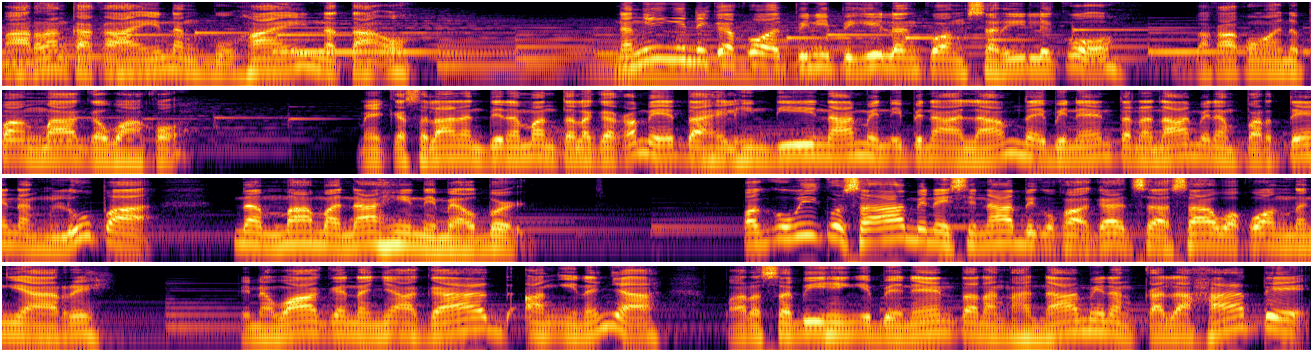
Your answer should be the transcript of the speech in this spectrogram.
parang kakain ng buhay na tao. Nanginginig ako at pinipigilan ko ang sarili ko baka kung ano pa ang magawa ko. May kasalanan din naman talaga kami dahil hindi namin ipinaalam na ibinenta na namin ang parte ng lupa na mamanahin ni Melbert. Pag uwi ko sa amin ay sinabi ko kaagad sa asawa ko ang nangyari. Tinawagan na niya agad ang ina niya para sabihing ibinenta ng hanamin ang kalahati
